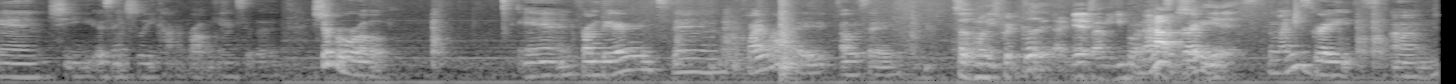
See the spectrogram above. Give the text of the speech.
and she essentially kind of brought me into the stripper world. And from there, it's been quite a ride, I would say. So the money's pretty good, I guess. I mean, you brought The a house. so great. yeah. The money's great. Um,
